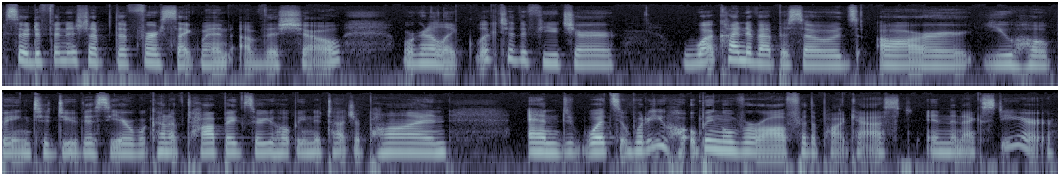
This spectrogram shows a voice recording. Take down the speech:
so to finish up the first segment of this show, we're gonna like look to the future. What kind of episodes are you hoping to do this year? What kind of topics are you hoping to touch upon? And what's what are you hoping overall for the podcast in the next year?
